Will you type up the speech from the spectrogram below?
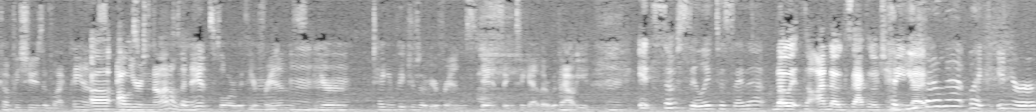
comfy shoes and black pants, Uh, and you're not on the dance floor with your friends. mm, You're taking pictures of your friends dancing together without you. mm. It's so silly to say that. No, it's not. I know exactly what you mean. Have you though. found that, like in your?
